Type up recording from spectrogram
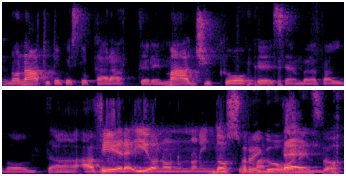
non ha tutto questo carattere magico che sembra talvolta avere. Io non, non indosso un, mantello,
